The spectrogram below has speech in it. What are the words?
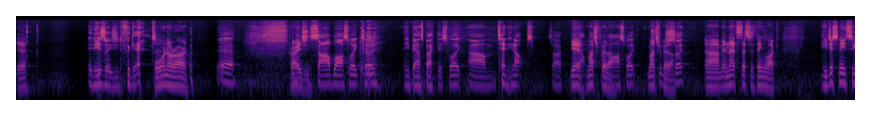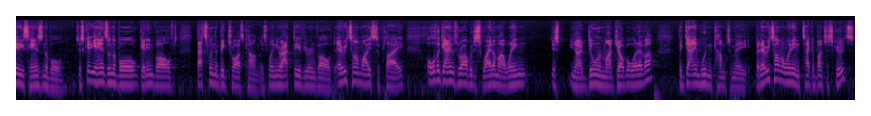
Yeah, it is easy to forget. four in a row. Yeah. You Crazy. mentioned Saab last week too. He bounced back this week. Um, Ten hit ups. So Yeah, much better. last week. Much Good better. Um, and that's that's the thing. Like, he just needs to get his hands on the ball. Just get your hands on the ball. Get involved. That's when the big tries come. Is when you're active, you're involved. Every time I used to play, all the games where I would just wait on my wing, just you know doing my job or whatever, the game wouldn't come to me. But every time I went in and take a bunch of scoots,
